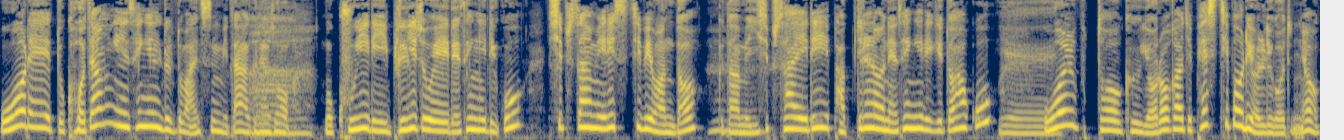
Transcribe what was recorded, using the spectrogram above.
5월에 또 거장의 생일들도 많습니다. 그래서 아, 뭐 9일이 빌리 조엘의 생일이고 13일이 스티비 원더, 그다음에 24일이 밥 딜런의 생일이기도 하고 예. 5월부터 그 여러 가지 페스티벌이 열리거든요.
